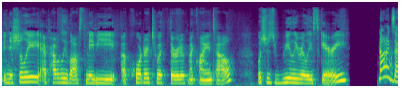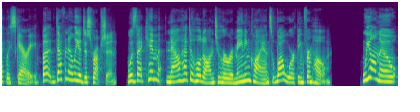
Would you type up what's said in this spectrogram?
Initially, I probably lost maybe a quarter to a third of my clientele, which was really, really scary. Not exactly scary, but definitely a disruption was that Kim now had to hold on to her remaining clients while working from home. We all know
